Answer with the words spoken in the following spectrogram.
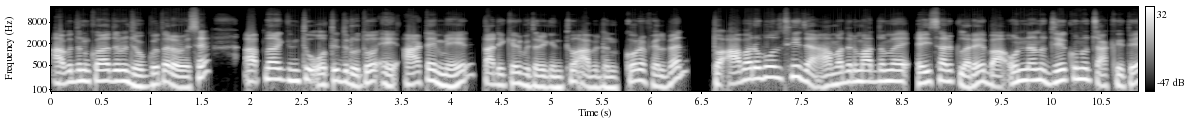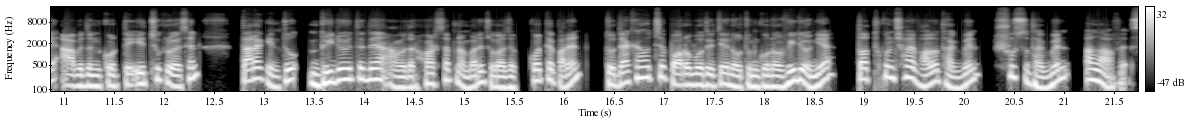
আবেদন করার জন্য যোগ্যতা রয়েছে, আপনারা কিন্তু অতি দ্রুত এই আটে মে তারিখের ভিতরে কিন্তু আবেদন করে ফেলবেন। তো আবারও বলছি যে আমাদের মাধ্যমে এই সার্কুলারে বা অন্যান্য যে কোনো চাকরিতে আবেদন করতে ইচ্ছুক রয়েছেন, তারা কিন্তু ভিডিওতে দেওয়া আমাদের হোয়াটসঅ্যাপ নাম্বারে যোগাযোগ করতে পারেন। তো দেখা হচ্ছে পরবর্তীতে নতুন কোনো ভিডিও নিয়ে। ততক্ষণ সবাই ভালো থাকবেন, সুস্থ থাকবেন, আল্লাহ হাফেজ।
